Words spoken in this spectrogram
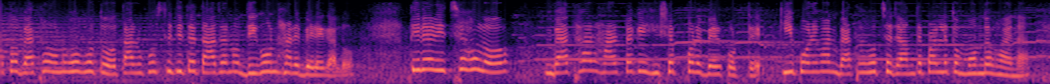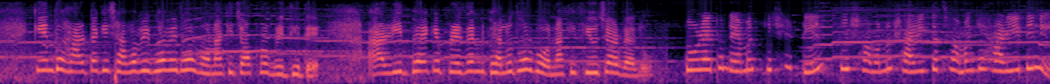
এত ব্যথা অনুভব হতো তার উপস্থিতিতে তা যেন দ্বিগুণ হারে বেড়ে গেল। তীরের ইচ্ছে হলো ব্যথার হারটাকে হিসেব করে বের করতে। কি পরিমাণ ব্যথা হচ্ছে জানতে পারলে তো মন্দ হয় না। কিন্তু হারটা কি স্বাভাবিকভাবে ধরবো নাকি চক্রবৃদ্ধিতে? আর হৃদ ভাইকে প্রেজেন্ট ভ্যালু ধরবো নাকি ফিউচার ভ্যালু তোর এত ড্যামাক কিসের তিল? তুই সামান্য শাড়ির কাছে আমাকে হারিয়ে দিলি?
